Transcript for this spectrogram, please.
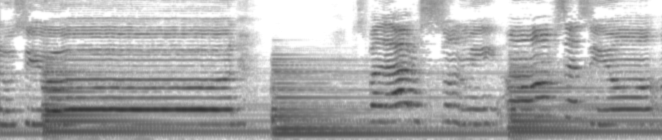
ilusión. Tus palabras son mi obsesión,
